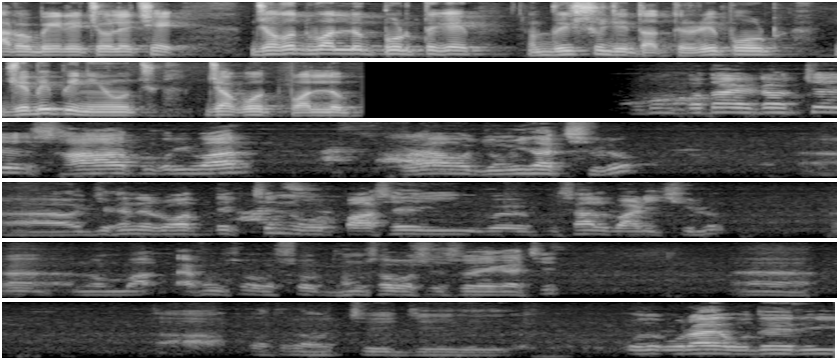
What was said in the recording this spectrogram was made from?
আরও বেড়ে চলেছে। জগৎবল্লভপুর থেকে বিশ্বজিৎ দত্তের রিপোর্ট, জেবিপি নিউজ জগৎবল্লভ প্রথম কথা এটা হচ্ছে সাহা পরিবার, এরা ও জমিদার ছিল। যেখানে রথ দেখছেন, ওর পাশেই বিশাল বাড়ি ছিল। লম্বা এখন সব সব ধ্বংসাবশেষ হয়ে গেছে। হ্যাঁ, কথাটা হচ্ছে যে ওরা ওদেরই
